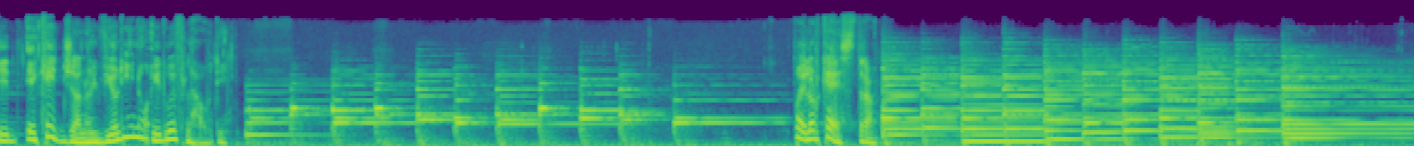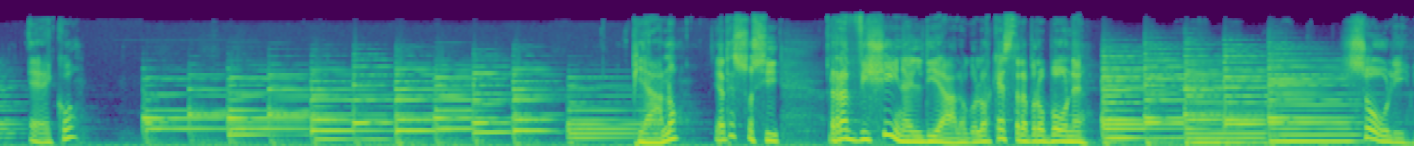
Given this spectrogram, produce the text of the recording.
ed echeggiano il violino e i due flauti. Poi l'orchestra. Ecco. Piano. E adesso si ravvicina il dialogo. L'orchestra propone soli.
